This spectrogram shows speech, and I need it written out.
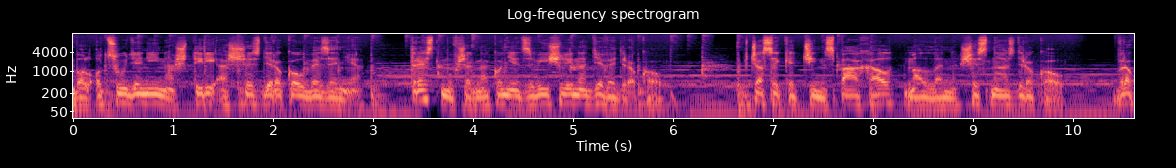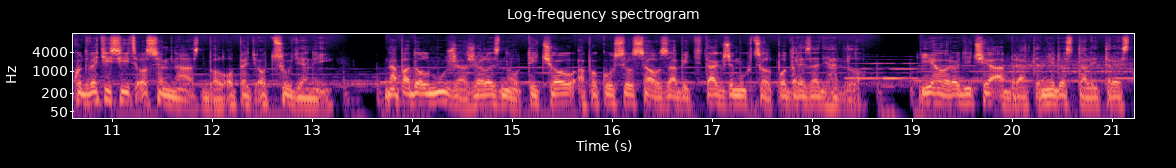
bol odsúdený na 4 až 6 rokov väzenia. Trest mu však nakoniec zvýšili na 9 rokov. V čase, keď čin spáchal, mal len 16 rokov. V roku 2018 bol opäť odsúdený. Napadol muža železnou tyčou a pokúsil sa ho zabiť tak, že mu chcel podrezať hrdlo. Jeho rodičia a brat nedostali trest,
